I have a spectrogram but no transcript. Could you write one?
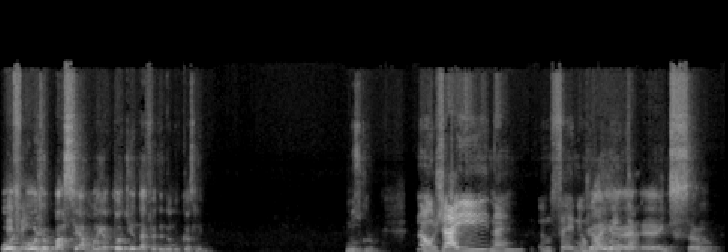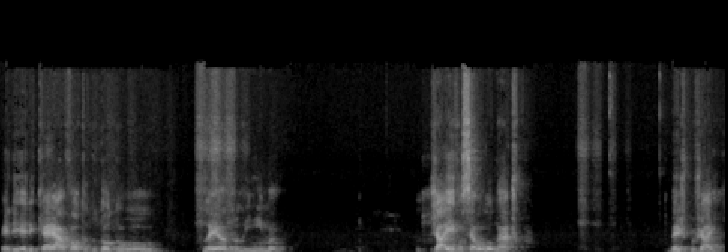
Hoje, Perfeito. hoje eu passei a manhã todinha defendendo o Lucas Lima. Nos grupos. Não, o Jair, né? Eu não sei nem O Jair comentar. é, é insano. Ele, ele quer a volta do Dodô, Leandro Lima. Jair, você é um lunático. Beijo pro Jair.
